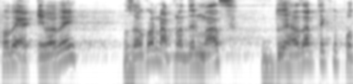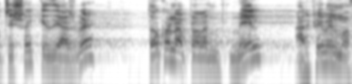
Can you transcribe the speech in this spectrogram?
হবে এভাবেই, যখন আপনাদের মাছ দুই হাজার থেকে পঁচিশশো কেজি আসবে, তখন আপনারা মেল আর ফিমেল মাছ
